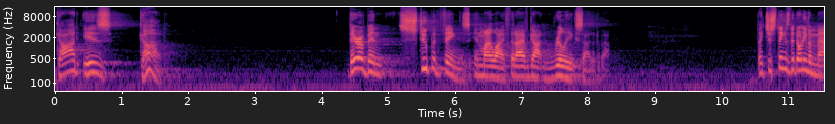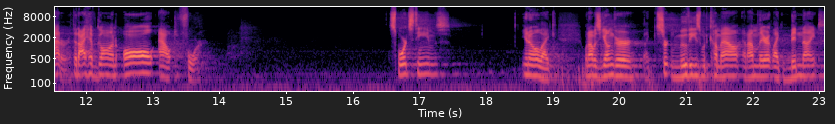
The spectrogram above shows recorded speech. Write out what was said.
God is God. There have been stupid things in my life that I have gotten really excited about. Like just things that don't even matter, that I have gone all out for. Sports teams, you know, like when I was younger, like certain movies would come out and I'm there at like midnight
